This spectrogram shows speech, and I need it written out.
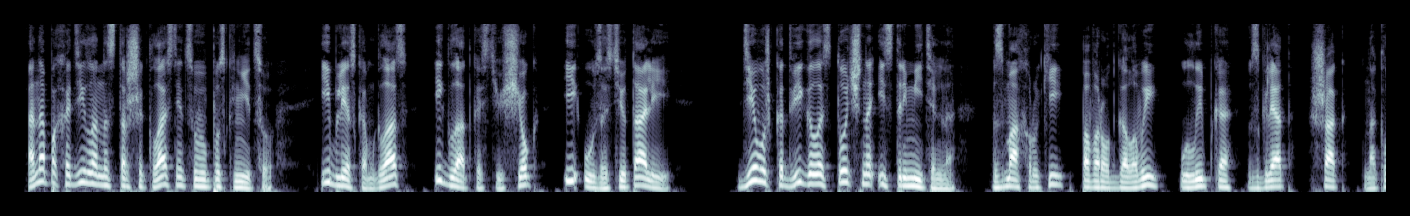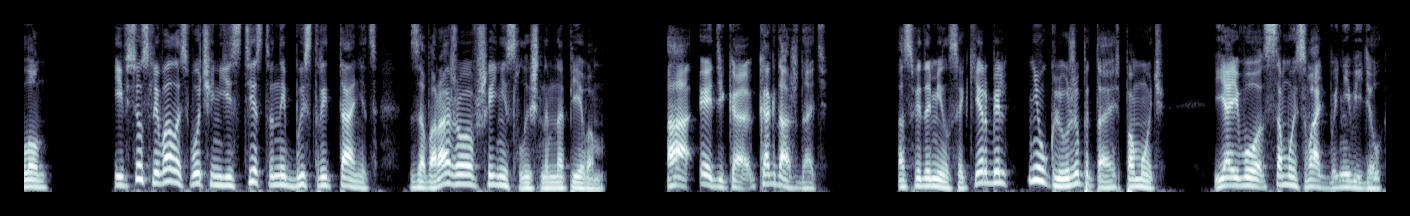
Она походила на старшеклассницу-выпускницу и блеском глаз, и гладкостью щек, и узостью талии. Девушка двигалась точно и стремительно. Взмах руки, поворот головы, улыбка, взгляд, шаг, наклон. И все сливалось в очень естественный быстрый танец, завораживавший неслышным напевом. «А Эдика когда ждать?» Осведомился Кербель, неуклюже пытаясь помочь. «Я его с самой свадьбы не видел.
